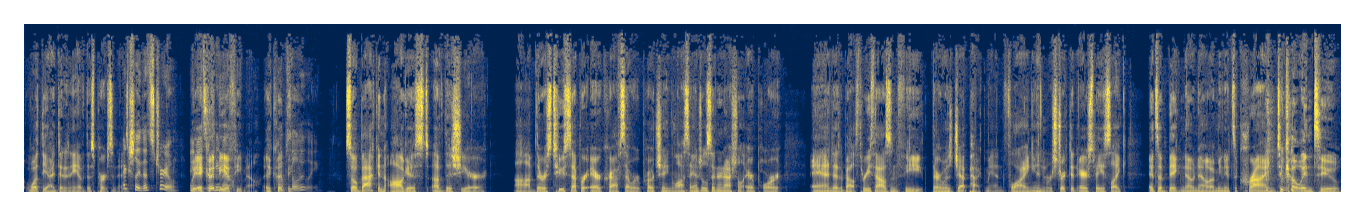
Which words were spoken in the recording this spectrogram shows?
what the identity of this person is. Actually, that's true. Maybe it could be a female. It could be. Absolutely. So back in August of this year, um, there was two separate aircrafts that were approaching Los Angeles International Airport, and at about three thousand feet, there was Jetpack Man flying in restricted airspace. Like it's a big no-no. I mean, it's a crime to go into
